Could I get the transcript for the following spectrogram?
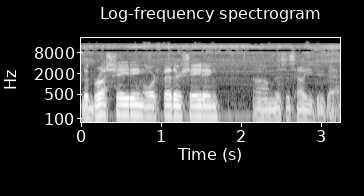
the brush shading or feather shading. Um, this is how you do that.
